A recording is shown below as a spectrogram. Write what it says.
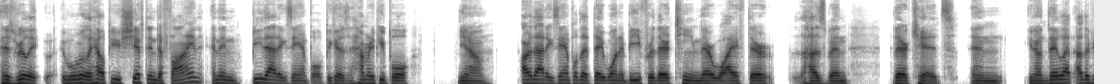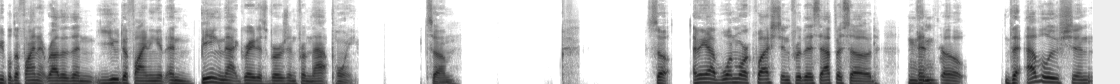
has really it will really help you shift and define, and then be that example. Because how many people, you know, are that example that they want to be for their team, their wife, their husband, their kids, and you know they let other people define it rather than you defining it and being that greatest version from that point. So, so I think I have one more question for this episode. Mhm. And so the evolution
